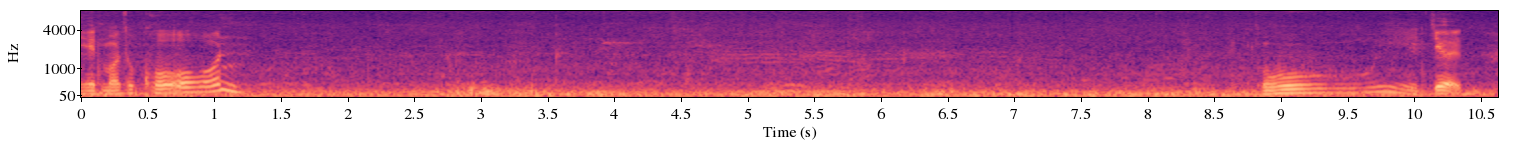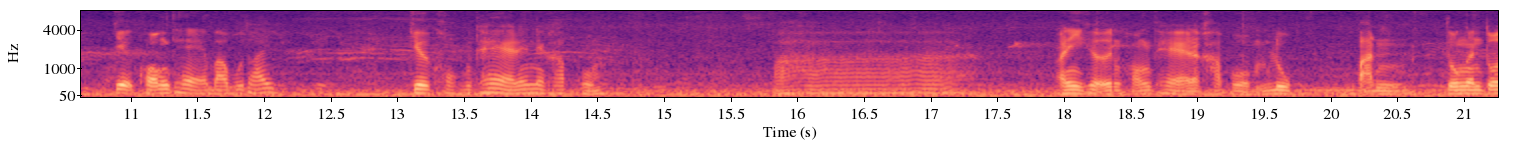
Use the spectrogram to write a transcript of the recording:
เห็นหมดทุกคนโอ้ยเจอเจอของแท้บาวผู้ไทย เจอของแท้เลยนะครับผมว้าอันนี้คือเอินของแท้นะครับ ผมลูกปันตัวเงินตัว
